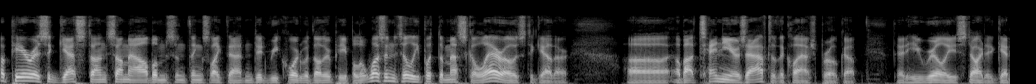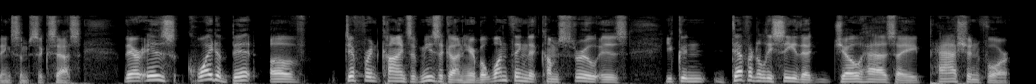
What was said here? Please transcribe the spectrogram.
appear as a guest on some albums and things like that, and did record with other people. It wasn't until he put the Mescaleros together uh, about 10 years after the Clash broke up that he really started getting some success. There is quite a bit of different kinds of music on here, but one thing that comes through is you can definitely see that Joe has a passion for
